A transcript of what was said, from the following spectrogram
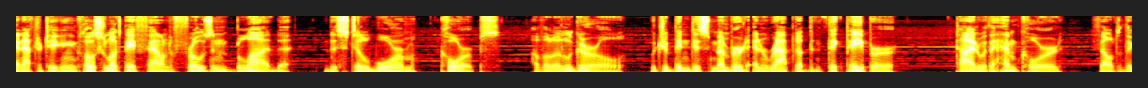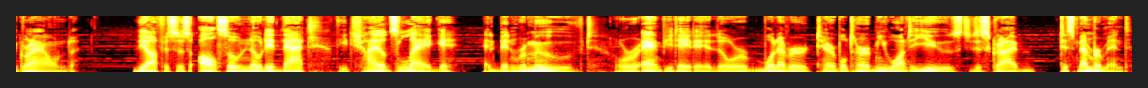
And after taking a closer look, they found frozen blood, the still warm corpse of a little girl, which had been dismembered and wrapped up in thick paper, tied with a hemp cord, fell to the ground. The officers also noted that the child's leg had been removed, or amputated, or whatever terrible term you want to use to describe dismemberment.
